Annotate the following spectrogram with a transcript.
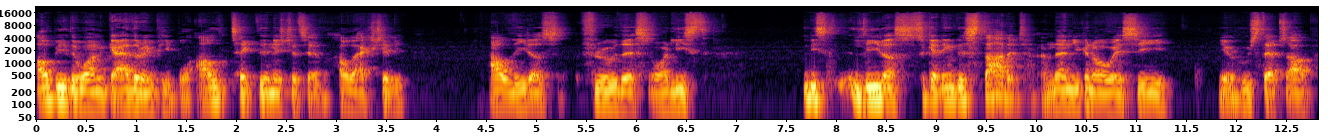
I'll be the one gathering people. I'll take the initiative. I'll actually, I'll lead us through this, or at least, at least lead us to getting this started. And then you can always see, you know, who steps up,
